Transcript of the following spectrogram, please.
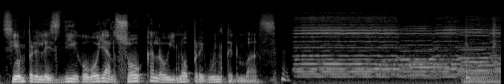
Siempre les digo, voy al zócalo y no pregunten más.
